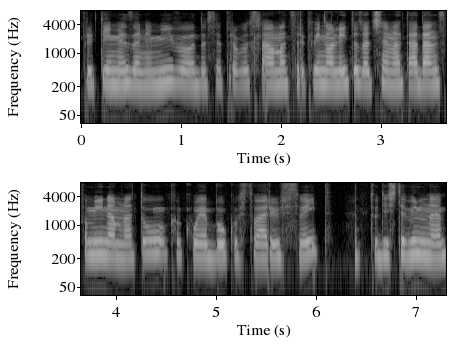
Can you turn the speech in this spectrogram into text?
Pri tem je zanimivo, da se pravoslavno crkveno leto začne na ta dan spominjam na to, kako je Bog ustvaril svet. Tudi številne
